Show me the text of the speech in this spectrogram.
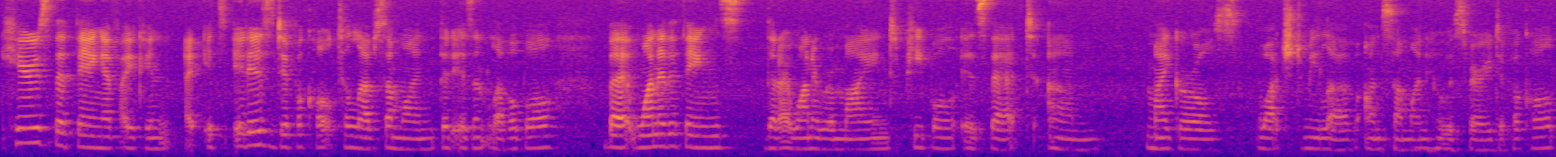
here's the thing if I can, it's, it is difficult to love someone that isn't lovable. But one of the things that I want to remind people is that um, my girls watched me love on someone who was very difficult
